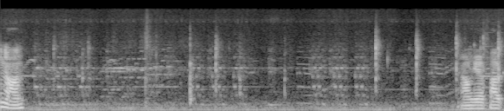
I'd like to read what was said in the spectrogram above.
Hang on. I don't give a fuck.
